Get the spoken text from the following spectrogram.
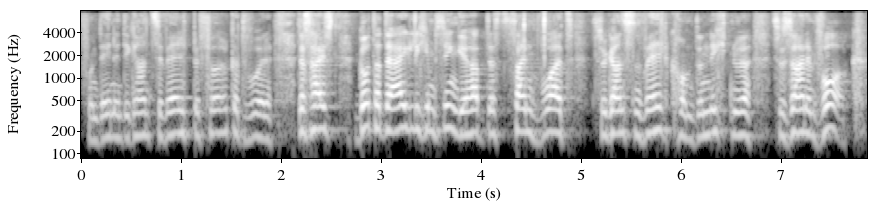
von denen die ganze Welt bevölkert wurde. Das heißt, Gott hatte eigentlich im Sinn gehabt, dass sein Wort zur ganzen Welt kommt und nicht nur zu seinem Volk.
